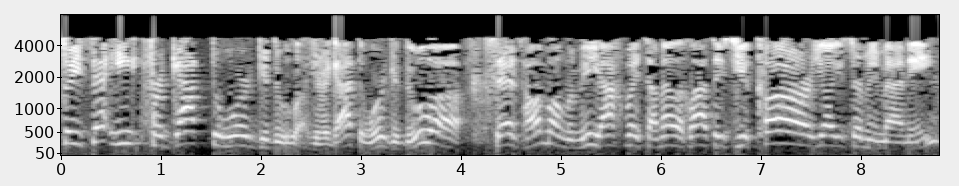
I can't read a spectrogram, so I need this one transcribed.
so he said he forgot the word gedula. He forgot the word gedula. Says Haman lemi yachvei tamelech lates yikar yaser mimani.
